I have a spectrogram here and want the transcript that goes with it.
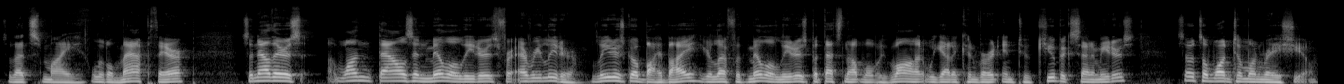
So that's my little map there. So now there's 1,000 milliliters for every liter. Liters go bye-bye. You're left with milliliters, but that's not what we want. We got to convert into cubic centimeters. So it's a one-to-one ratio.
